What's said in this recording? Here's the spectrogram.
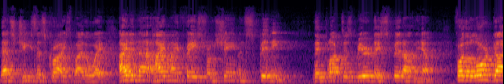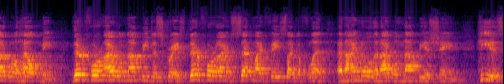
That's Jesus Christ, by the way. I did not hide my face from shame and spitting. They plucked his beard, they spit on him. For the Lord God will help me. Therefore, I will not be disgraced. Therefore, I have set my face like a flint, and I know that I will not be ashamed. He is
